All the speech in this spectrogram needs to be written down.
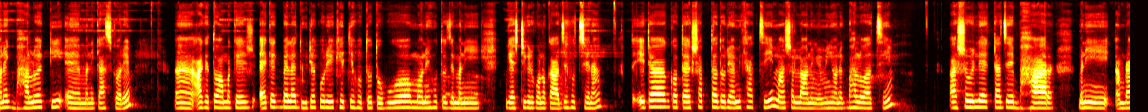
অনেক ভালো একটি মানে কাজ করে। আগে তো আমাকে এক এক বেলা দুইটা করে খেতে হতো, তবুও মনে হতো যে মানে গ্যাস্ট্রিকের কোনো কাজে হচ্ছে না। তো এটা গত এক সপ্তাহ ধরে আমি খাচ্ছি মাসাল্লাহ অনেক, আমি অনেক ভালো আছি। আর শরীরে একটা যে ভার মানে আমরা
